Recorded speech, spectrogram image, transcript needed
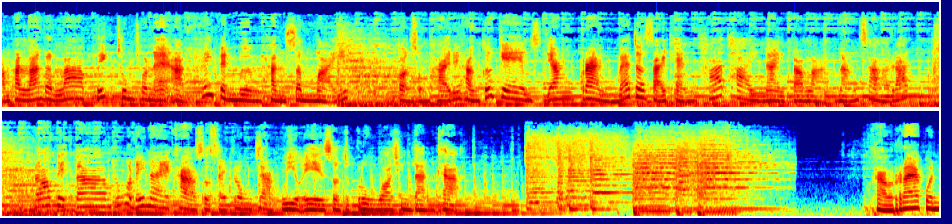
3,000 ล้านดอลลาร์พลิกชุมชนแออัดให้เป็นเมืองทันสมัย ก่อนส่งท้ายด้วยฮังเกอร์เกมส์ยังแกร่งแม้เจอสายแข็งท้าทายในตลาดหนังสหรัฐเราติดตามทั้งหมดได้ในข่าวสดสายตรงจาก VOA สดจากกรุงวอชิงตันค่ะข่าวแรกวัน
